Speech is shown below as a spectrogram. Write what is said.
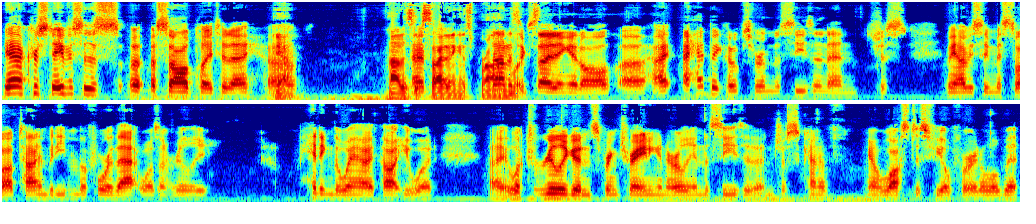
Yeah, Chris Davis is a, a solid play today. Uh, Yeah. Not as exciting as Braun. Not as exciting at all. Uh, I, I had big hopes for him this season, and just, I mean, obviously missed a lot of time, but even before that, wasn't really hitting the way I thought he would. Uh, he looked really good in spring training and early in the season, and just kind of, you know, lost his feel for it a little bit.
